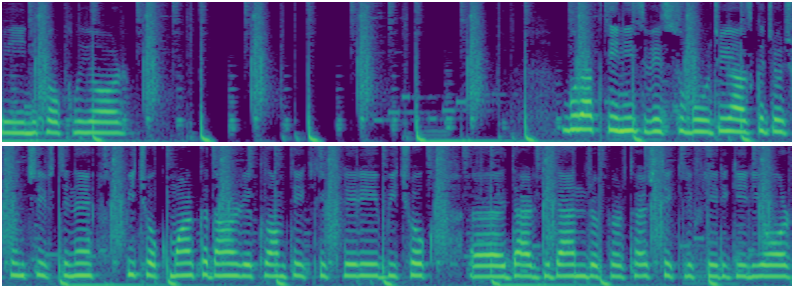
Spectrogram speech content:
beğeni topluyor. Burak Deniz ve Su Burcu Yazgı Coşkun çiftine birçok markadan reklam teklifleri, birçok e, dergiden röportaj teklifleri geliyor.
